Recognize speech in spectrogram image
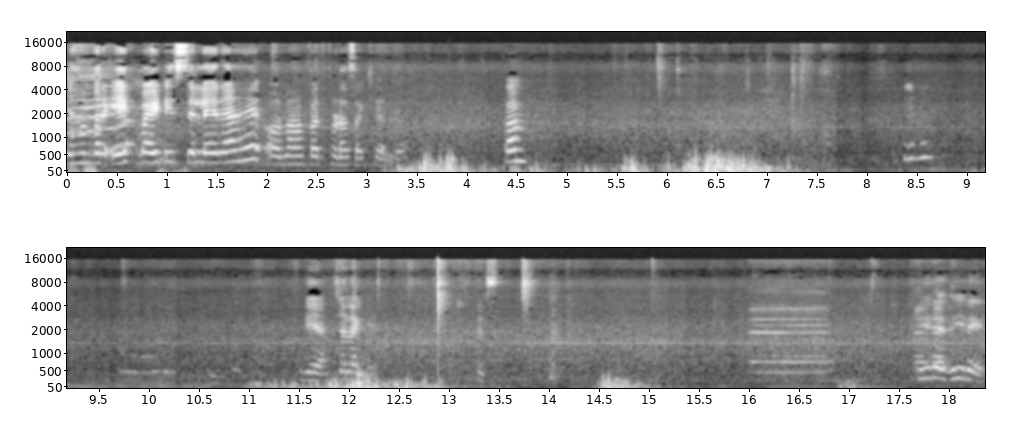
यहाँ पर एक बाइट इससे ले रहा है और वहाँ पर थोड़ा सा खेल रहा है। कम। गया, चला गया। धीरे धीरे।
